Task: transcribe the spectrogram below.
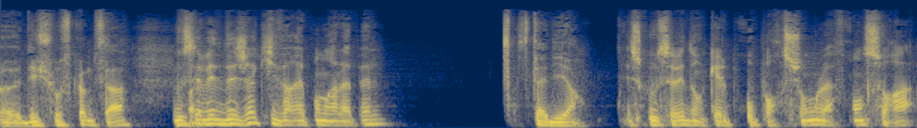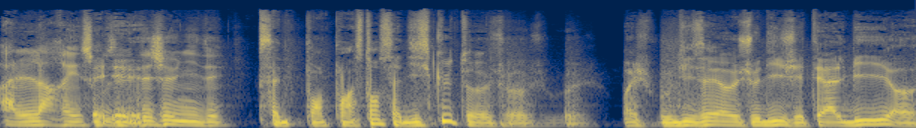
euh, des choses comme ça. Vous savez déjà qui va répondre à l'appel? C'est-à-dire? Est-ce que vous savez dans quelle proportion la France sera à l'arrêt? Est-ce que vous avez déjà une idée? Pour, l'instant, ça discute. Je, moi, je vous disais euh, jeudi, j'étais à Albi, euh,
